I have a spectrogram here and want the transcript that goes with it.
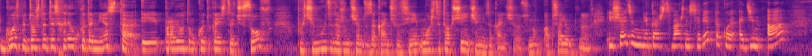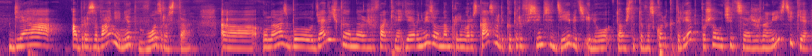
Господи, то, что ты сходил в какое-то место и провел там какое-то количество часов, почему это должно чем-то заканчиваться? Может, это вообще ничем не заканчивается? Ну, абсолютно. Еще один, мне кажется, важный совет такой 1А. Для образования нет возраста. Uh, у нас был дядечка на журфаке, я его не видела, нам про него рассказывали, который в 79 или там что-то во сколько-то лет пошел учиться журналистике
